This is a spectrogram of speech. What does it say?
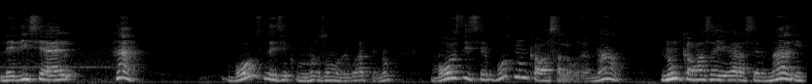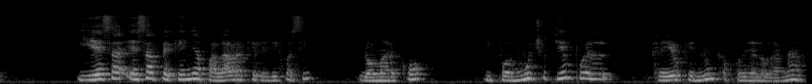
le dice a él, vos, le dice, como no somos de Guate, ¿no? Vos, dice, vos nunca vas a lograr nada, nunca vas a llegar a ser nadie. Y esa, esa pequeña palabra que le dijo así, lo marcó. Y por mucho tiempo él creyó que nunca podría lograr nada.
